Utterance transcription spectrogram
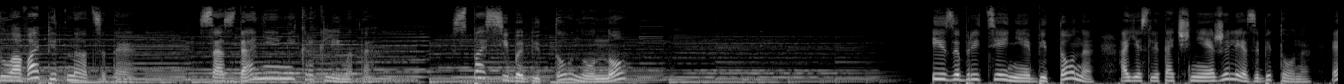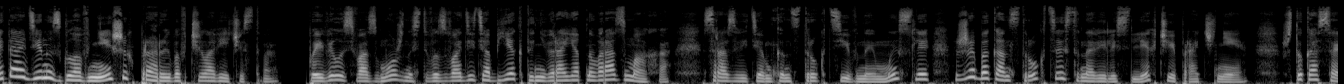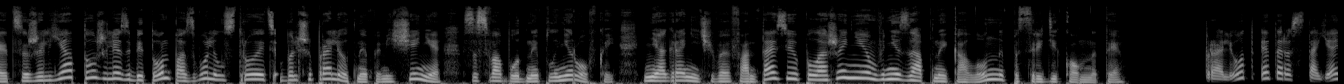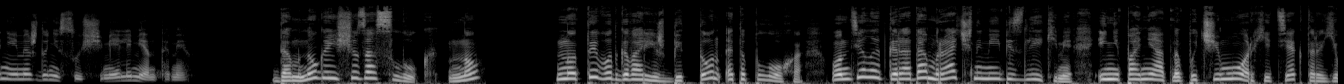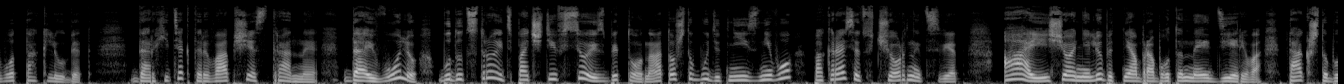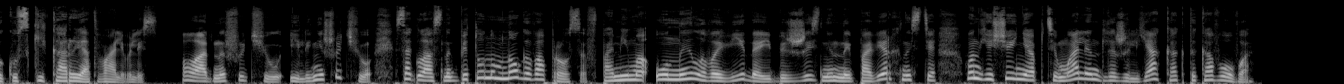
Глава 15. Создание микроклимата. Спасибо бетону, но... Изобретение бетона, а если точнее железобетона, это один из главнейших прорывов человечества появилась возможность возводить объекты невероятного размаха. С развитием конструктивной мысли ЖБ-конструкции становились легче и прочнее. Что касается жилья, то железобетон позволил строить большепролетные помещения со свободной планировкой, не ограничивая фантазию положением внезапной колонны посреди комнаты. Пролет — это расстояние между несущими элементами. Да много еще заслуг, но но ты вот говоришь, бетон — это плохо. Он делает города мрачными и безликими, и непонятно, почему архитекторы его так любят. Да архитекторы вообще странные. Дай волю, будут строить почти все из бетона, а то, что будет не из него, покрасят в черный цвет. А, и еще они любят необработанное дерево, так, чтобы куски коры отваливались. Ладно, шучу или не шучу. Согласно к бетону много вопросов. Помимо унылого вида и безжизненной поверхности, он еще и не оптимален для жилья как такового.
